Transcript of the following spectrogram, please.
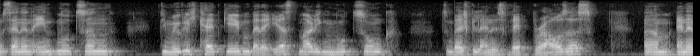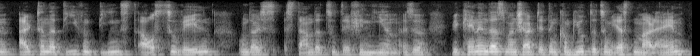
äh, seinen Endnutzern die Möglichkeit geben, bei der erstmaligen Nutzung zum Beispiel eines Webbrowsers ähm, einen alternativen Dienst auszuwählen und als Standard zu definieren. Also wir kennen das, man schaltet den Computer zum ersten Mal ein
